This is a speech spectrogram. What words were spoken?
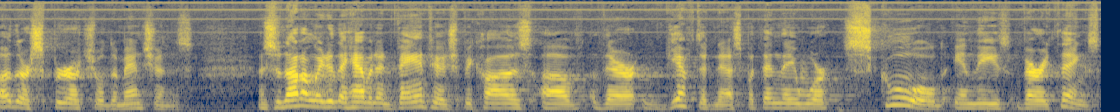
other spiritual dimensions. And so not only do they have an advantage because of their giftedness, but then they were schooled in these very things.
